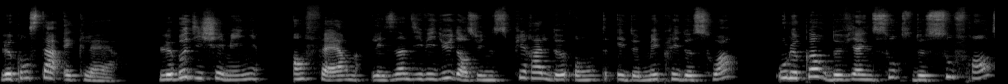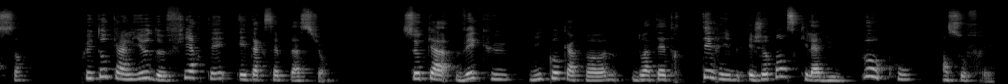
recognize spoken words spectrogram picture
Le constat est clair. Le body shaming enferme les individus dans une spirale de honte et de mépris de soi où le corps devient une source de souffrance plutôt qu'un lieu de fierté et d'acceptation. Ce qu'a vécu Nico Capone doit être terrible et je pense qu'il a dû beaucoup en souffrir.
